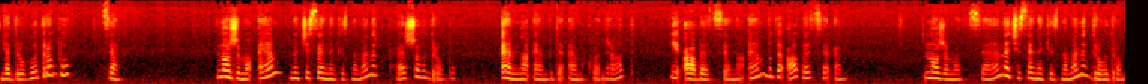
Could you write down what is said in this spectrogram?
Для другого дробу С. Множимо М на чисельник і знаменник першого дробу m на m буде m квадрат, і ABC на m буде ABCM. Множимо це на чисельник і знаменник другого дробу.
